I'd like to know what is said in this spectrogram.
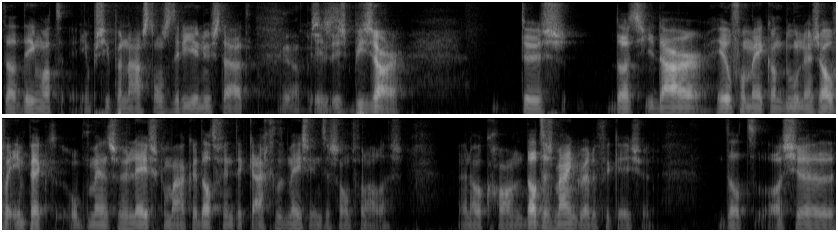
dat ding wat in principe naast ons drieën nu staat Ja, is, is bizar. Dus dat je daar heel veel mee kan doen en zoveel impact op mensen hun levens kan maken, dat vind ik eigenlijk het meest interessant van alles. En ook gewoon, dat is mijn gratification. Dat als je,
